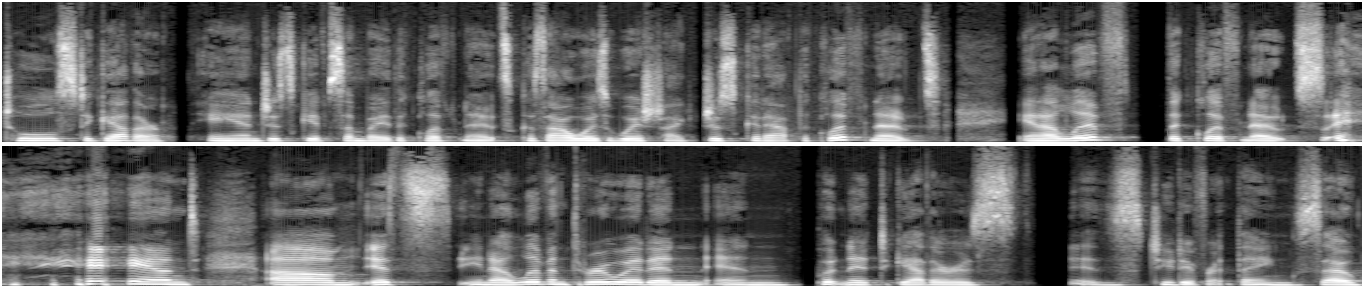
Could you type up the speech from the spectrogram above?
tools together and just give somebody the cliff notes because I always wish I just could have the cliff notes and I live the cliff notes. And um, it's you know living through it and and putting it together is is two different things. So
